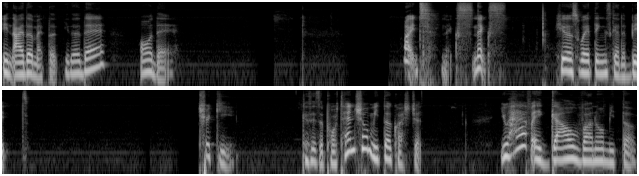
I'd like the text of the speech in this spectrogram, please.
in either method, either there or there. Right, next, next. Here's where things get a bit tricky because it's a potentiometer question. You have a galvanometer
